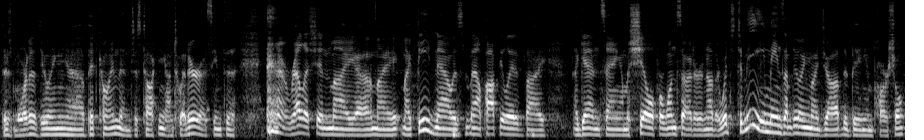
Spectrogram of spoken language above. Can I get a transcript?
There's more to doing uh, Bitcoin than just talking on Twitter. I seem to relish in my uh, my my feed now is now populated by again saying I'm a shill for one side or another, which to me means I'm doing my job of being impartial.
